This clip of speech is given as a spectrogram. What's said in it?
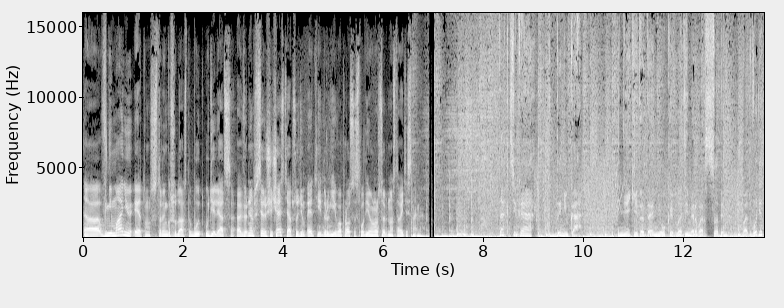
э, вниманию этому со стороны государства будет уделяться. Э, вернемся в следующей части, обсудим эти и другие вопросы с Владимиром Варсобиным. Оставайтесь с нами. Тактика Данюка. Никита Данюк и Владимир Варсобин подводят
